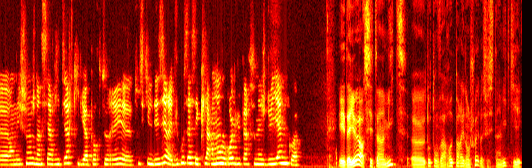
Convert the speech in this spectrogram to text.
euh, en échange d'un serviteur qui lui apporterait euh, tout ce qu'il désire. Et du coup, ça, c'est clairement le rôle du personnage de Yann, quoi. Et d'ailleurs, c'est un mythe euh, dont on va reparler dans Chouette, parce que c'est un mythe qui est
